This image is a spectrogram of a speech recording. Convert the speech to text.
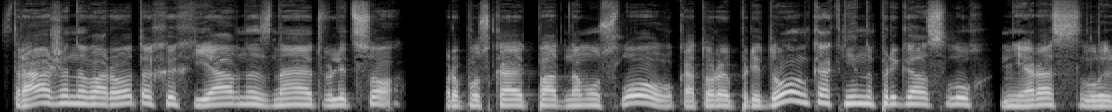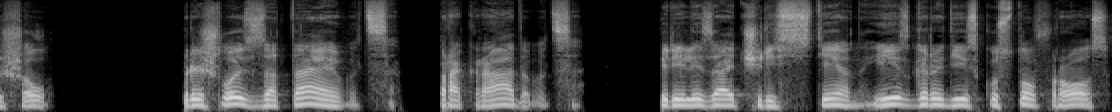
Стражи на воротах их явно знают в лицо, пропускают по одному слову, которое Придон, как ни напрягал слух, не расслышал. Пришлось затаиваться, прокрадываться, перелезать через стены, изгороди из кустов роз,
